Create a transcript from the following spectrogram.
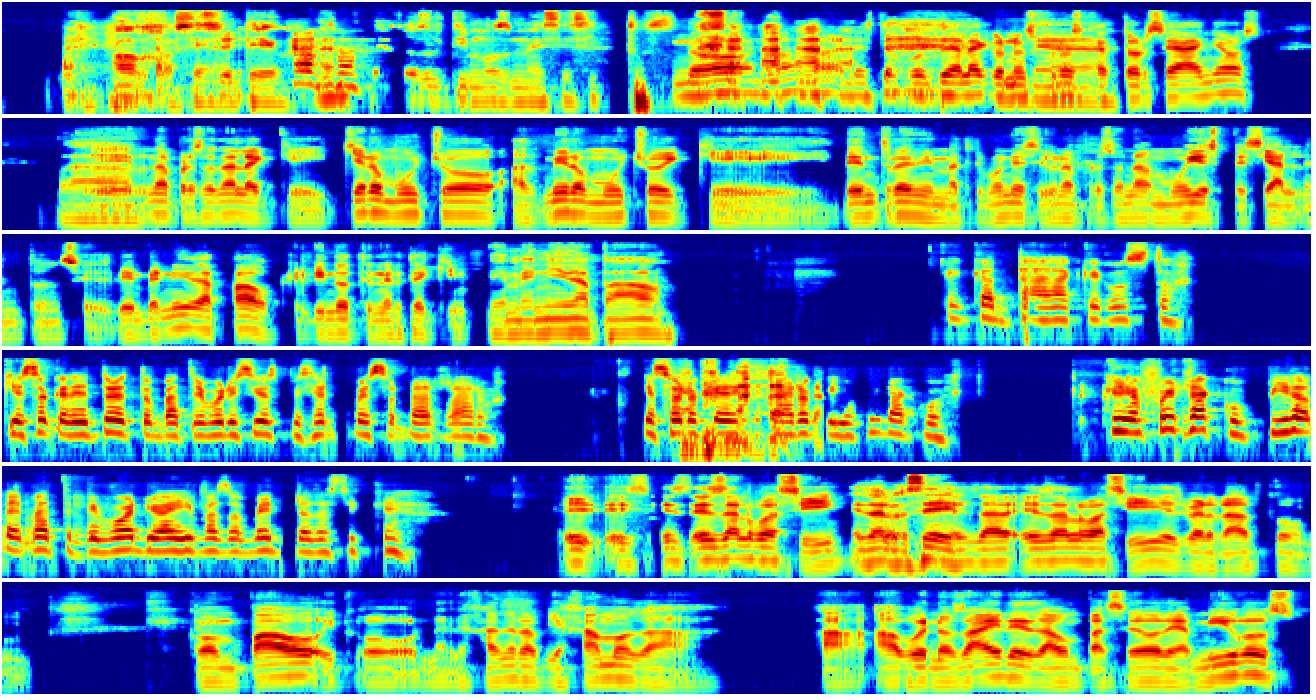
Ojo, sí era Sí. antigua. Los últimos mesecitos. No, no, no, en este punto ya la conozco unos Ya. 14 años. Eh, Wow. una persona a la que quiero mucho, admiro mucho y que dentro de mi matrimonio ha sido una persona muy especial. Entonces, bienvenida, Pau, qué lindo tenerte aquí. Bienvenida, Pao. Encantada, qué gusto. Y eso que dentro de tu matrimonio ha sido especial puede sonar raro. Que solo quede claro que yo fui la, que yo fui la cupida del matrimonio ahí más o menos, así que Eh, Es, es- es algo así. Es algo así. Es, es algo así, es verdad. Con, con Pau y con Alejandra viajamos a, a, Buenos Aires a un paseo de amigos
